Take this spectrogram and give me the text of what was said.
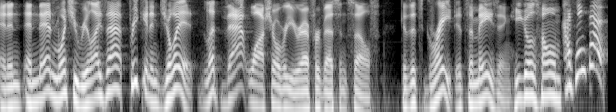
And in, and then once you realize that, freaking enjoy it. Let that wash over your effervescent self because it's great. It's amazing. He goes home. I think that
